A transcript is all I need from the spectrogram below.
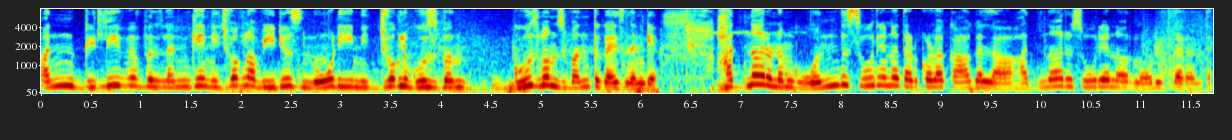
ಅನ್ಬಿಲೀವೇಬಲ್ ನನಗೆ ನಿಜವಾಗ್ಲೂ ಆ ವೀಡಿಯೋಸ್ ನೋಡಿ ನಿಜವಾಗ್ಲೂ ಗೂಸ್ ಬಮ್ ಗೂಸ್ ಬಮ್ಸ್ ಬಂತು ಗೈಸ್ ನನಗೆ. ಹದಿನಾರು ನಮ್ಗೆ ಒಂದು ಸೂರ್ಯನ ತಡ್ಕೊಳಕ್ಕಾಗಲ್ಲ ಹದಿನಾರು ಸೂರ್ಯನ ಅವ್ರು ನೋಡಿರ್ತಾರಂತೆ.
